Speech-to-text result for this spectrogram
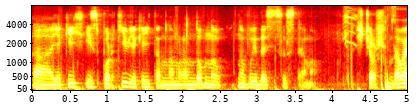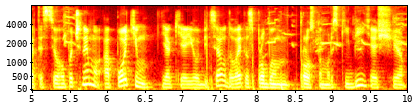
а, якийсь із портів, який там нам рандомно видасть система. Що ж, давайте з цього почнемо, а потім, як я і обіцяв, давайте спробуємо просто морський бій. Я ще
